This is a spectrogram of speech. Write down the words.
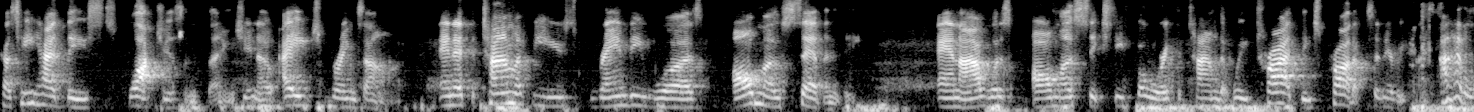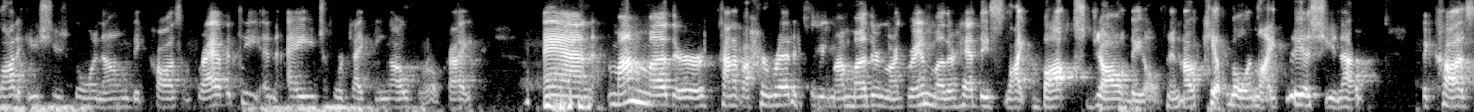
because he had these splotches and things, you know, age brings on. And at the time of use, Randy was almost 70 and I was almost 64 at the time that we tried these products and everything. I had a lot of issues going on because gravity and age were taking over, okay? And my mother, kind of a hereditary, my mother and my grandmother had this like box jaw deal, and I kept going like this, you know, because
